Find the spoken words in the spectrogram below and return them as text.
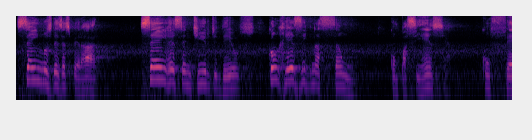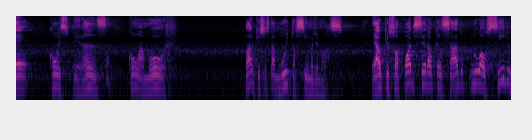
sem nos desesperar, sem ressentir de Deus, com resignação, com paciência, com fé, com esperança, com amor. Claro que isso está muito acima de nós. É algo que só pode ser alcançado no auxílio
